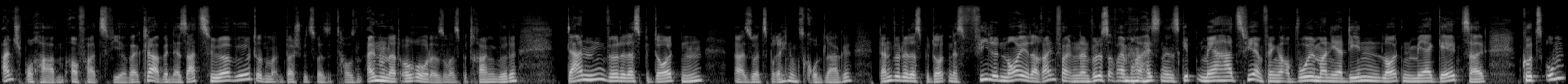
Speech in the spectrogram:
Anspruch haben auf Hartz IV. Weil klar, wenn der Satz höher wird und man beispielsweise 1100 Euro oder sowas betragen würde, dann würde das bedeuten, also als Berechnungsgrundlage, dann würde das bedeuten, dass viele neue da reinfallen. Und dann würde es auf einmal heißen, es gibt mehr Hartz IV-Empfänger, obwohl man ja den Leuten mehr Geld zahlt. Kurzum,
